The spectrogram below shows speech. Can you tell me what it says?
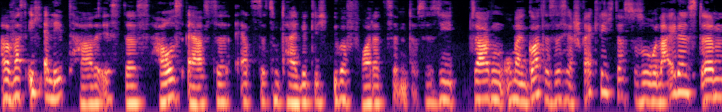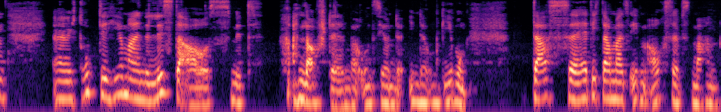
Aber was ich erlebt habe, ist, dass Hausärzte, Ärzte zum Teil wirklich überfordert sind. Also sie sagen, oh mein Gott, das ist ja schrecklich, dass du so leidest. Ähm, äh, ich druck dir hier mal eine Liste aus mit Anlaufstellen bei uns hier in der, Umgebung. Das äh, hätte ich damals eben auch selbst machen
